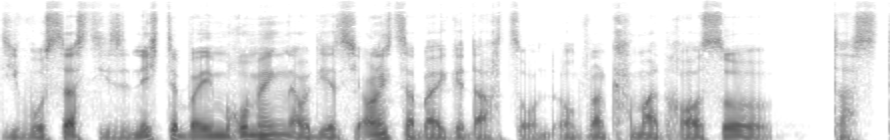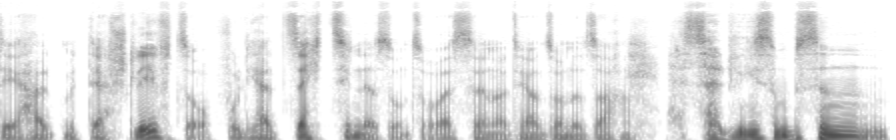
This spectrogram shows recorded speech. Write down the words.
die wusste, dass diese Nichte bei ihm rumhängen, aber die hat sich auch nichts dabei gedacht. So. Und irgendwann kam halt raus, so, dass der halt mit der schläft, so, obwohl die halt 16 ist und so, weißt du, und ja, so eine Sache. Es ist halt wirklich so ein bisschen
